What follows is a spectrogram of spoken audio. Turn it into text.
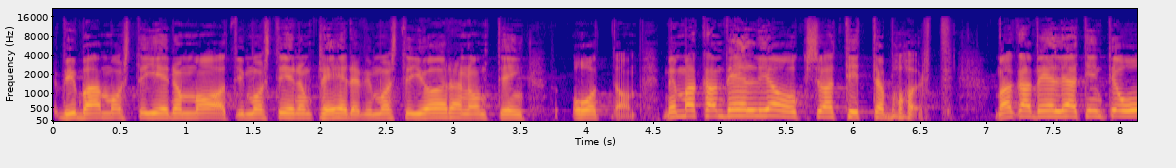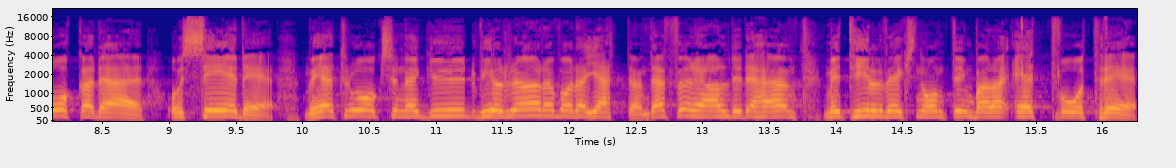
vi bara måste ge dem mat, vi måste ge dem kläder, vi måste göra någonting åt dem. Men man kan välja också att titta bort. Man kan välja att inte åka där och se det. Men jag tror också när Gud vill röra våra hjärtan, därför är aldrig det här med tillväxt någonting bara ett, två, tre.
